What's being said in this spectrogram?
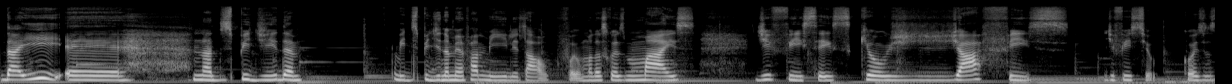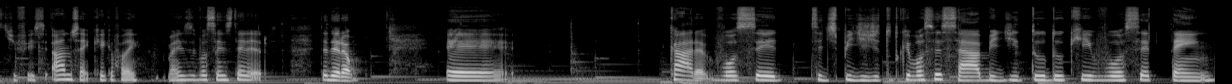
Daí, é na despedida, me despedir da minha família e tal. Foi uma das coisas mais difíceis que eu já fiz. Difícil, coisas difíceis. Ah, não sei o que, que eu falei, mas vocês entenderam. Entenderão. É... Cara, você se despedir de tudo que você sabe, de tudo que você tem.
